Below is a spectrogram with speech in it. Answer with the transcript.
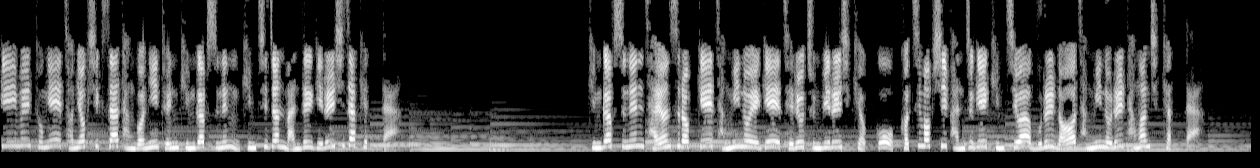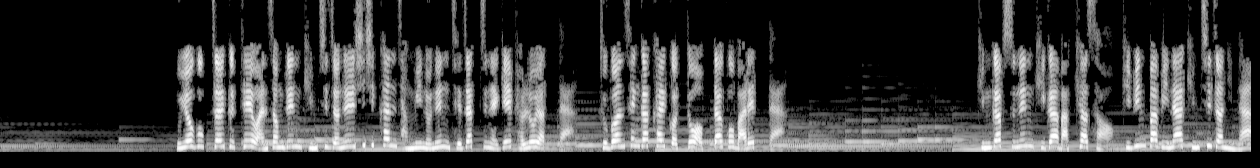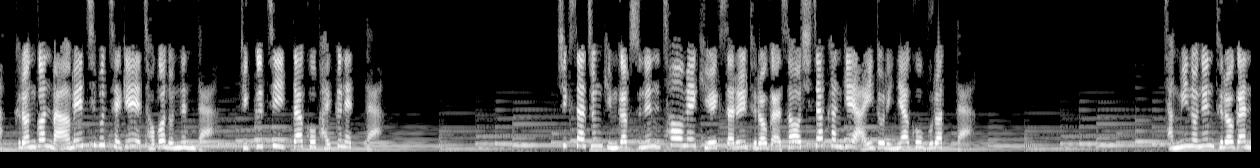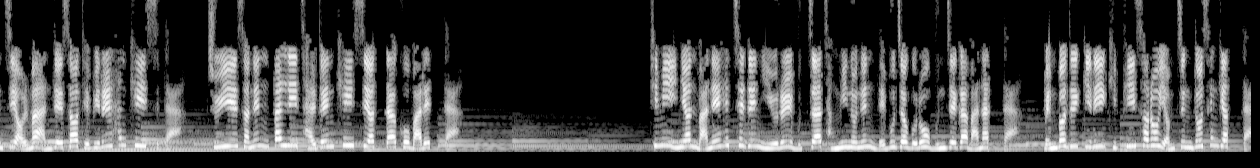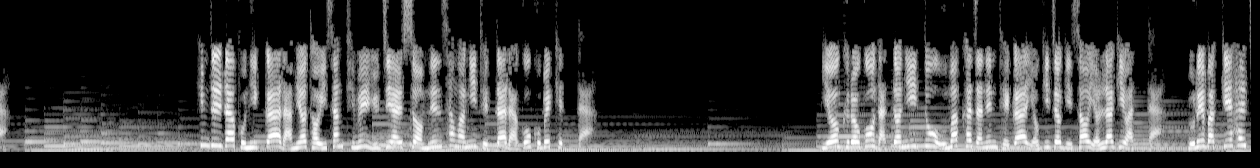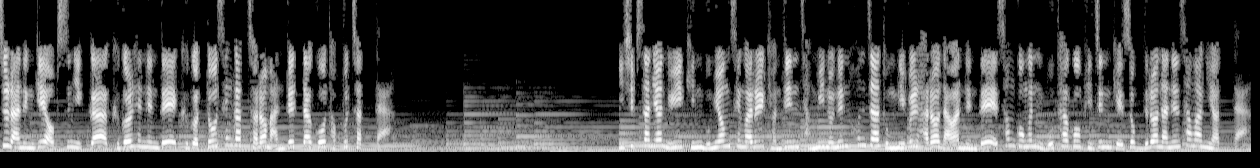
게임을 통해 저녁 식사 당번이 된 김갑수는 김치전 만들기를 시작했다. 김갑수는 자연스럽게 장민호에게 재료 준비를 시켰고 거침없이 반죽에 김치와 물을 넣어 장민호를 당황시켰다. 우여곡절 끝에 완성된 김치전을 시식한 장민호는 제작진에게 별로였다. 두 번 생각할 것도 없다고 말했다. 김갑수는 기가 막혀서 비빔밥이나 김치전이나 그런 건 마음에 치부책에 적어 놓는다. 뒤끝이 있다고 발끈했다. 식사 중 김갑수는 처음에 기획사를 들어가서 시작한 게 아이돌이냐고 물었다. 장민호는 들어간 지 얼마 안 돼서 데뷔를 한 케이스다. 주위에서는 빨리 잘 된 케이스였다고 말했다. 팀이 2년 만에 해체된 이유를 묻자 장민호는 내부적으로 문제가 많았다. 멤버들끼리 깊이 서로 염증도 생겼다. 힘들다 보니까 라며 더 이상 팀을 유지할 수 없는 상황이 됐다라고 고백했다. 이어 그러고 났더니 또 음악하자는 데가 여기저기서 연락이 왔다. 노래밖에 할 줄 아는 게 없으니까 그걸 했는데 그것도 생각처럼 안 됐다고 덧붙였다. 24년 위 긴 무명 생활을 견딘 장민호는 혼자 독립을 하러 나왔는데 성공은 못하고 빚은 계속 늘어나는 상황이었다.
